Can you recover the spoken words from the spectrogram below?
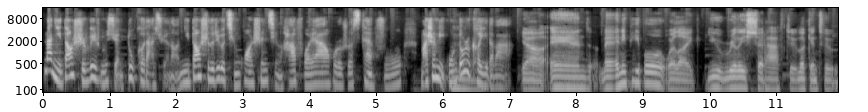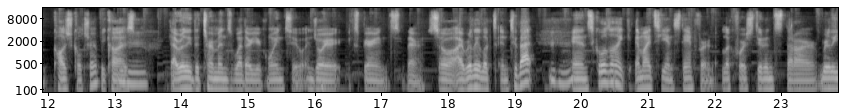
那你当时为什么选杜克大学呢？你当时的这个情况，申请哈佛呀，或者说斯坦福、麻省理工都是可以的吧？Yeah, and many people were like, you really should have to look into college culture because that really determines whether you're going to enjoy your experience there. So I really looked into that. Mm-hmm. And schools like MIT and Stanford look for students that are really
